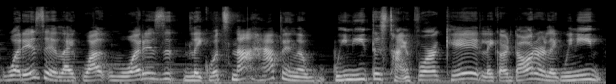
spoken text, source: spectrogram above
what is it? Like, what, what is it? Like, what's not happening? Like, we need this time for our kid, like our daughter. Like, we need,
